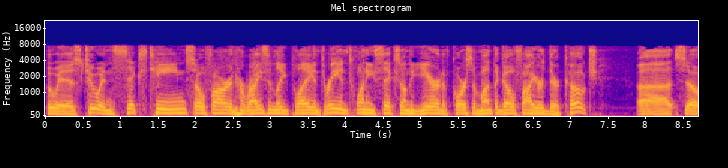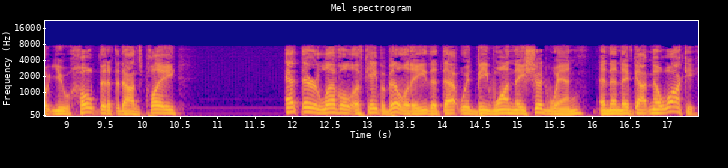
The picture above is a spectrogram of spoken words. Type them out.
who is 2 and 16 so far in Horizon League play and 3 and 26 on the year. And of course, a month ago fired their coach. Uh, so you hope that if the Dons play at their level of capability, that that would be one they should win. And then they've got Milwaukee,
